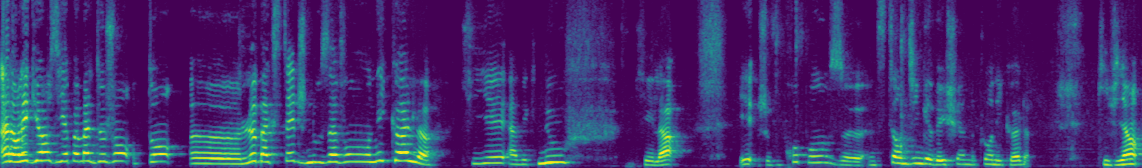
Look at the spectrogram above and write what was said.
Alors les girls, il y a pas mal de gens dans euh, le backstage. Nous avons Nicole qui est avec nous, qui est là. Et je vous propose euh, un standing ovation pour Nicole qui vient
